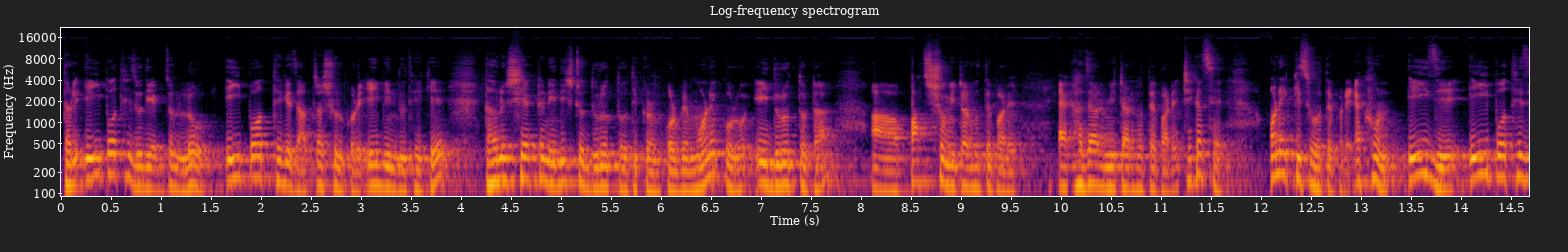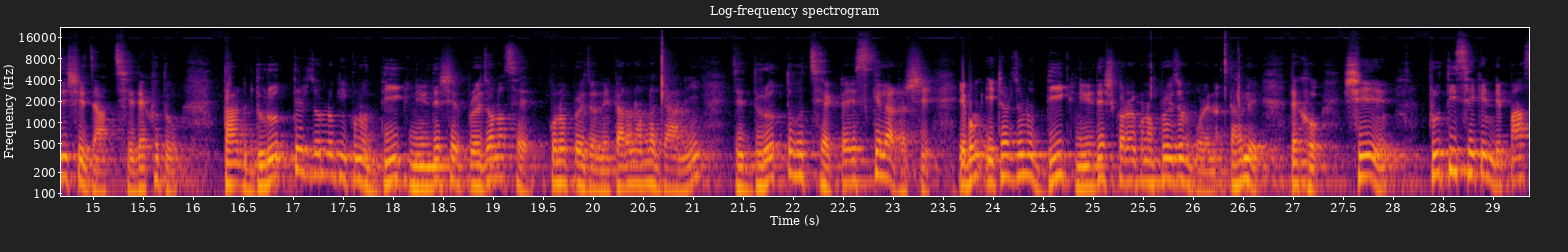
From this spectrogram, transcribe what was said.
তাহলে এই পথে যদি একজন লোক এই পথ থেকে যাত্রা শুরু করে এই বিন্দু থেকে, তাহলে সে একটা নির্দিষ্ট দূরত্ব অতিক্রম করবে। মনে করো এই দূরত্বটা পাঁচশো মিটার হতে পারে। এক হাজার মিটার হতে পারে, ঠিক আছে? অনেক কিছু হতে পারে। এখন এই যে, এই পথে যে সে যাচ্ছে, দেখো তো, তার দূরত্বের জন্য কি কোনো দিক নির্দেশের প্রয়োজন আছে? কোনো প্রয়োজন নেই, কারণ আমরা জানি যে দূরত্ব হচ্ছে একটা স্কেলার রাশি এবং এটার জন্য দিক নির্দেশ করার কোনো প্রয়োজন পড়ে না। তাহলে দেখো, সে প্রতি সেকেন্ডে পাঁচ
